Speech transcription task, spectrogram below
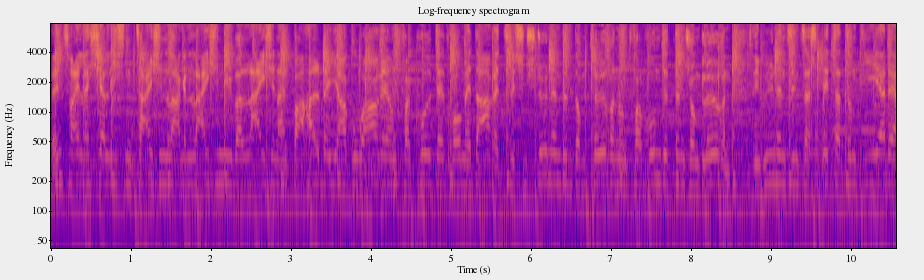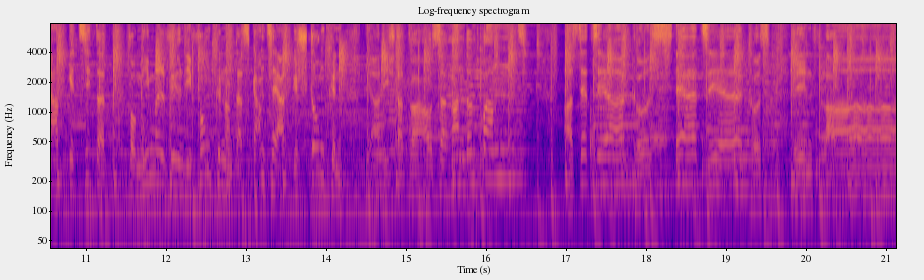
In zwei lächerlichen Teichen lagen Leichen über Leichen, ein paar halbe Jaguare und verkohlte Dromedare zwischen stöhnenden Dompteuren und verwundeten Jongleuren. Tribünen sind zersplittert und die Erde hat gezittert. Vom Himmel fielen die Funken und das Ganze hat gestunken. Ja, die Stadt war außer Rand und Band als der Zirkus, der Zirkus in Flammen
